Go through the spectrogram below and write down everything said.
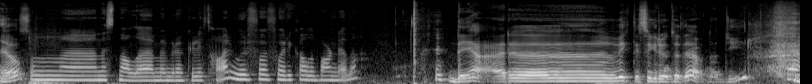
Ja. Som nesten alle med bronkulitt har. Hvorfor får ikke alle barn det, da? Det er øh, viktigste grunnen til det er at den er dyr. Ja.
